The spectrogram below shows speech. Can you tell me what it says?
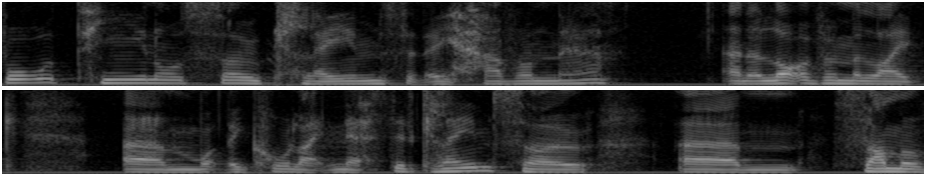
fourteen or so claims that they have on there, and a lot of them are like um, what they call like nested claims. So um, some are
